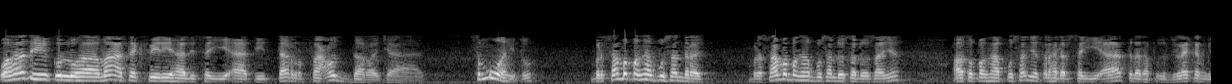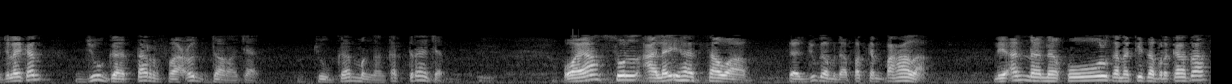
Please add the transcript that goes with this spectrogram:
Wahadi kulluha ma'a takfiriha li sayyiati darajat. Semua itu bersama penghapusan derajat, bersama penghapusan dosa-dosanya atau penghapusannya terhadap sayyiat, terhadap kejelekan-kejelekan juga tarfa'ud darajat, juga mengangkat derajat wa yahsul 'alaiha thawab dan juga mendapatkan pahala. Lianna naqul karena kita berkata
